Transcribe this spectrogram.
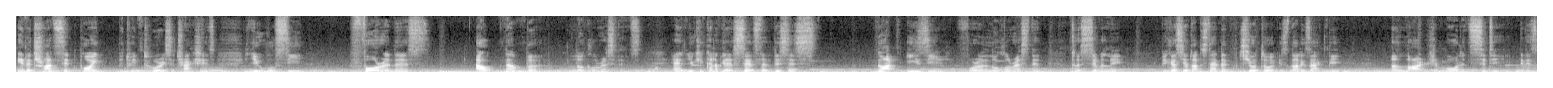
in a transit point between tourist attractions, you will see foreigners outnumber local residents. And you can kind of get a sense that this is not easy for a local resident to assimilate because you have to understand that Kyoto is not exactly a large modern city. It is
